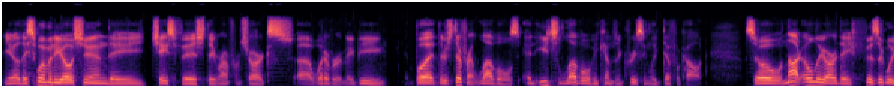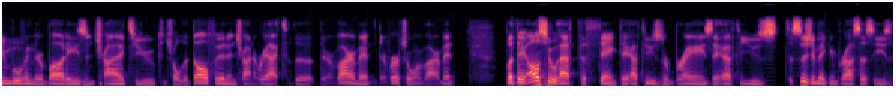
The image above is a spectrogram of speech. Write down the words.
you know, they swim in the ocean, they chase fish, they run from sharks, uh, whatever it may be but there's different levels, and each level becomes increasingly difficult. So not only are they physically moving their bodies and trying to control the dolphin and trying to react to the, their environment, their virtual environment, but they also have to think. They have to use their brains. They have to use decision-making processes,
